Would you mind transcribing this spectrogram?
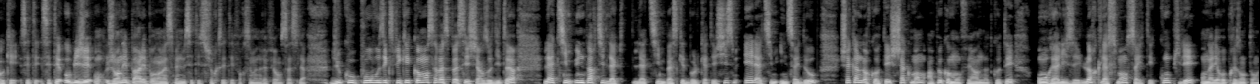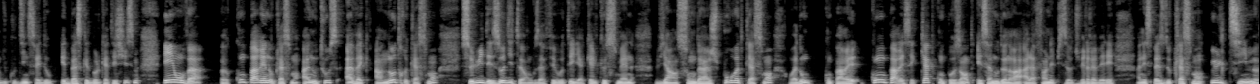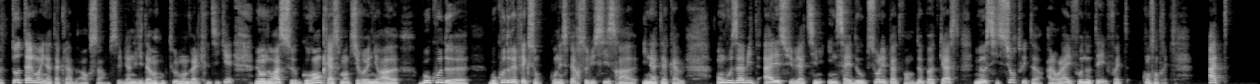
Ok, c'était obligé. J'en ai parlé pendant la semaine, mais c'était sûr que c'était forcément une référence à cela. Du coup, pour vous expliquer comment ça va se passer, chers auditeurs, la team, une partie de la, la team Basketball Catéchisme et la team Inside the Hoop, chacun de leur côté, chaque membre, un peu comme on fait hein, de notre côté, ont réalisé leur classement. Ça a été compilé. On a les représentants du coup d'Inside the Hoop et de Basketball Catéchisme, et on va euh, comparer nos classements à nous tous avec un autre classement, celui des auditeurs. On vous a fait voter il y a quelques semaines via un sondage pour votre classement. On va donc comparer, comparer ces quatre composantes et ça nous donnera à la fin de l'épisode, je vais le révéler, un espèce de classement ultime, totalement inattaquable. Alors ça, on sait bien évidemment que tout le monde va le critiquer, mais on aura ce grand classement qui réunira euh, beaucoup de beaucoup de réflexions, qu'on espère celui-ci sera euh, inattaquable. On vous invite à aller suivre la team Inside the Hoop sur les plateformes de podcast, mais aussi sur Twitter. Alors là, il faut noter, il faut être concentré. At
